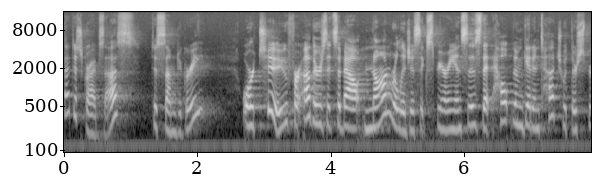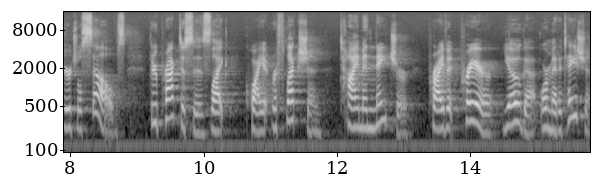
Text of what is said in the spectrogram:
That describes us to some degree. Or two, for others, it's about non religious experiences that help them get in touch with their spiritual selves through practices like quiet reflection, time in nature, private prayer, yoga, or meditation.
